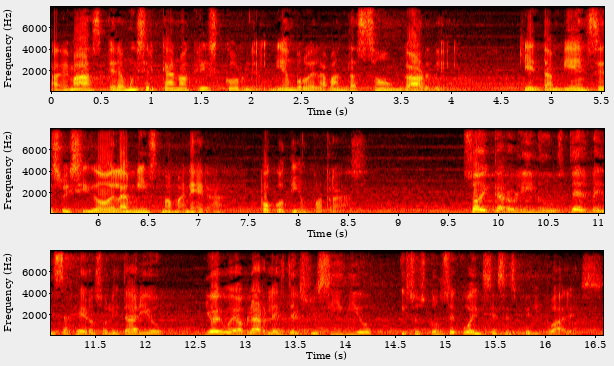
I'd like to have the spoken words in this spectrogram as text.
Además, era muy cercano a Chris Cornell, miembro de la banda Soundgarden, quien también se suicidó de la misma manera poco tiempo atrás. Soy Carolinus del Mensajero Solitario y hoy voy a hablarles del suicidio y sus consecuencias espirituales.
